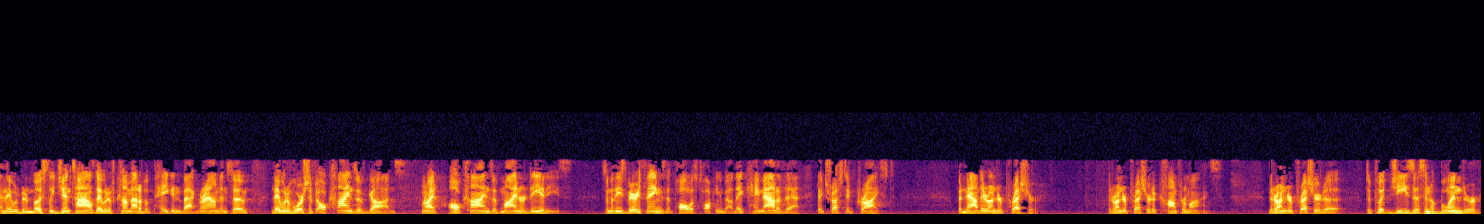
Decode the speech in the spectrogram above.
And they would have been mostly Gentiles. They would have come out of a pagan background, and so they would have worshipped all kinds of gods, right? All kinds of minor deities. Some of these very things that Paul was talking about. They came out of that. They trusted Christ. But now they're under pressure. They're under pressure to compromise. They're under pressure to, to put Jesus in a blender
